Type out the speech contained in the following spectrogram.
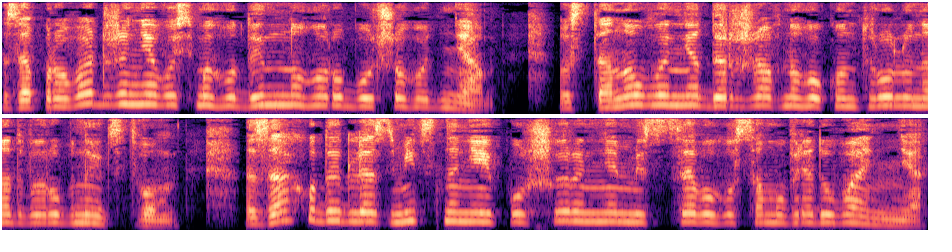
запровадження восьмигодинного робочого дня, встановлення державного контролю над виробництвом, заходи для зміцнення і поширення місцевого самоврядування,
